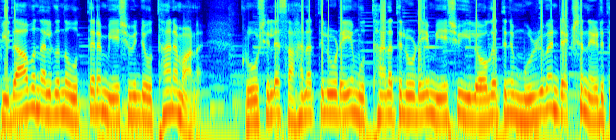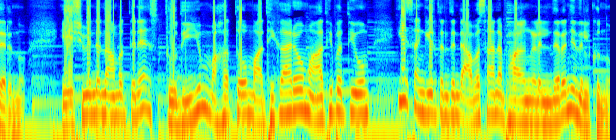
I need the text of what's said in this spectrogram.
പിതാവ് നൽകുന്ന ഉത്തരം യേശുവിന്റെ ഉത്ഥാനമാണ്. ക്രൂശിലെ സഹനത്തിലൂടെയും ഉത്ഥാനത്തിലൂടെയും യേശു ഈ ലോകത്തിന് മുഴുവൻ രക്ഷ നേടിത്തരുന്നു. യേശുവിന്റെ നാമത്തിന് സ്തുതിയും മഹത്വവും അധികാരവും ആധിപത്യവും ഈ സങ്കീർത്തനത്തിന്റെ അവസാന ഭാഗങ്ങളിൽ നിറഞ്ഞു നിൽക്കുന്നു.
